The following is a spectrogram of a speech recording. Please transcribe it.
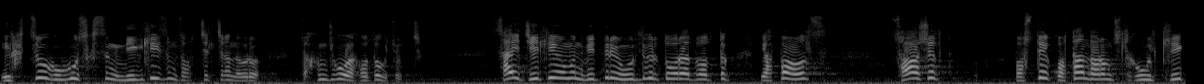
эрх зүйг өгөөсгсөн нэглизм зурчилж байгаа нь өөрөө зохимжгүй байх болов уу гэж байна. Сая жилийн өмнө бидний үрлэгэр дуурал болдог Япон улс сошиалд бусдыг гутаанд оромжлох үйлдэлийг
